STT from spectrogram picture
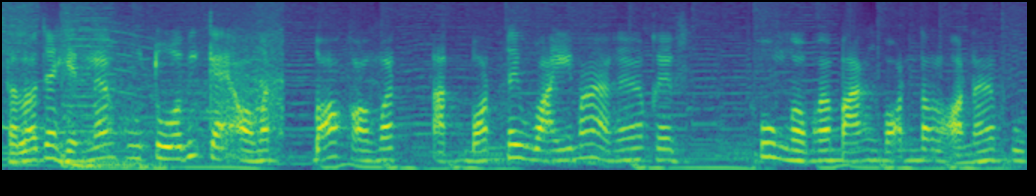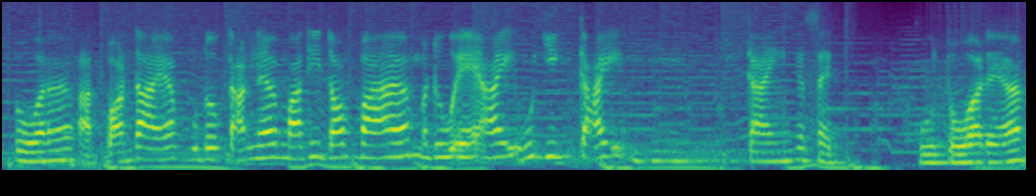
แต่เราจะเห็นนะกูตัวพี่แกออกมาบล็อกออกมาตัดบอลได้ไวมากนะครับเคย พุ่งออกมาบังบอลตลอดนะครับกูตัวนะตัดบอลได้ครับกูโดกันนะครับมาที่ดอฟบาร์ครับมาดู AI อู้ยิงไกลไกลก็เสร็จกูตัวเลยครับ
